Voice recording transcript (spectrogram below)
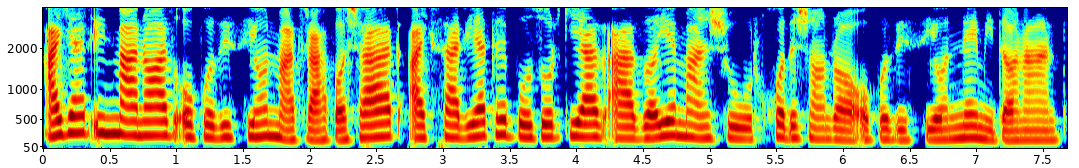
اگر این معنا از اپوزیسیون مطرح باشد، اکثریت بزرگی از اعضای منشور خودشان را اپوزیسیون نمی‌دانند.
